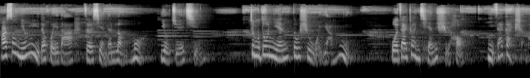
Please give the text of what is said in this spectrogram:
而宋宁宇的回答则显得冷漠又绝情。这么多年都是我养你，我在赚钱的时候，你在干什么？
